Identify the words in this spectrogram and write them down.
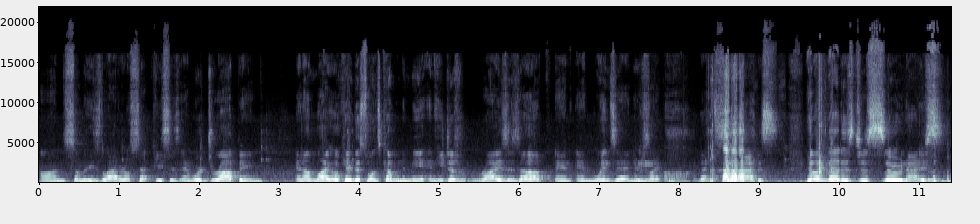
on some of these lateral set pieces, and we're dropping. And I'm like, okay, this one's coming to me, and he just rises up and, and wins it, and you're just like, oh, that's so nice. Like, that is just so nice.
